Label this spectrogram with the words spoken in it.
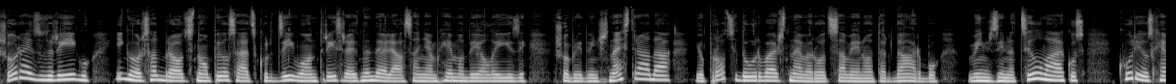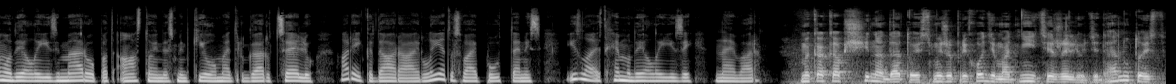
Šoreiz uz Rīgu Igors atbraucis no pilsētas, kur dzīvo un trīsreiz nedēļā saņem hemodialīzi. Šobrīd viņš nestrādā, jo procedūru vairs nevarot savienot ar darbu. Viņš zina cilvēkus, kuri uz hemodialīzi mēro pat 80 km garu ceļu, arī kad ārā ir lietus vai putenis. Izlaist hemodialīzi nevar. Мы как община, да, то есть мы же приходим одни и те же люди, да, ну то есть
